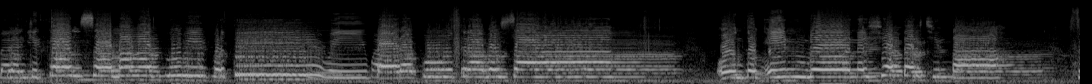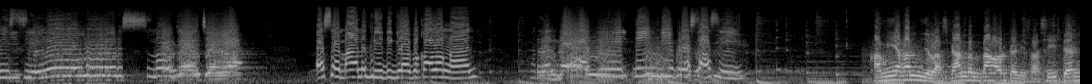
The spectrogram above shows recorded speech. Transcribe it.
Bangkitkan semangat bumi pertiwi Para putra bangsa untuk Indonesia tercinta. Visi luhur semoga jaya. SMA Negeri 3 Pekalongan, rendah hati, tinggi prestasi. Kami akan menjelaskan tentang organisasi dan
